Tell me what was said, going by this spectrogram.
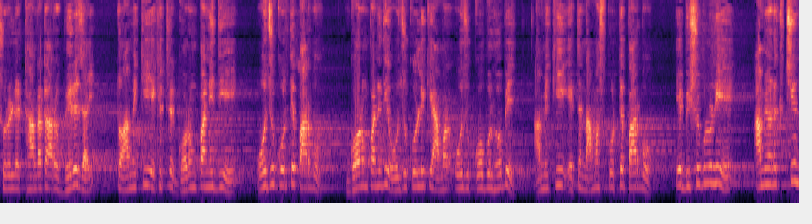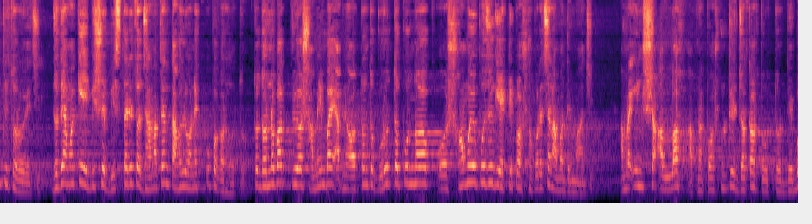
শরীরের ঠান্ডাটা আরও বেড়ে যায়, তো আমি কি এক্ষেত্রে গরম পানি দিয়ে অজু করতে পারব? গরম পানি দিয়ে অজু করলে কি আমার অজু কবুল হবে? আমি কি এতে নামাজ পড়তে পারব? এ বিষয়গুলো নিয়ে আমি অনেক চিন্তিত রয়েছি। যদি আমাকে এই বিষয়ে বিস্তারিত জানাতেন, তাহলে অনেক উপকার হতো। তো ধন্যবাদ, প্রিয় শামীম ভাই, আপনি অত্যন্ত গুরুত্বপূর্ণ ও সময় উপযোগী একটি প্রশ্ন করেছেন আমাদের মাঝে। আমরা ইনশা আল্লাহ আপনার প্রশ্নটির যথার্থ উত্তর দেব।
